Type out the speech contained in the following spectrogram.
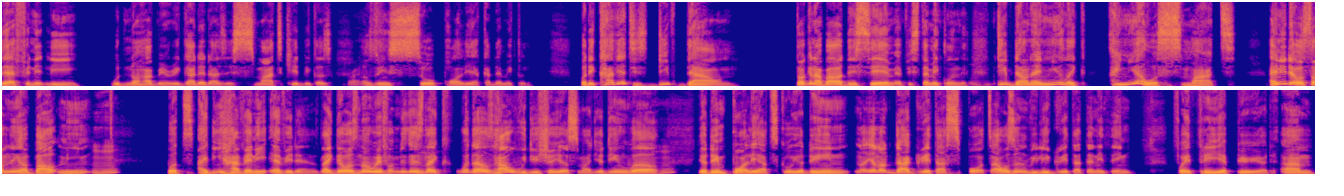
definitely would not have been regarded as a smart kid because right. I was doing so poorly academically. But the caveat is deep down, talking about this same epistemic loneliness, Mhm. deep down, I knew like I knew I was smart. I knew there was something about me, Mhm. but I didn't have any evidence. Like there was no way for me because like what else? How would you show you're smart? You're doing well, Mhm. you're doing poorly at school, you're doing no, you're not that great at sports. I wasn't really great at anything for a three-year period. Um,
